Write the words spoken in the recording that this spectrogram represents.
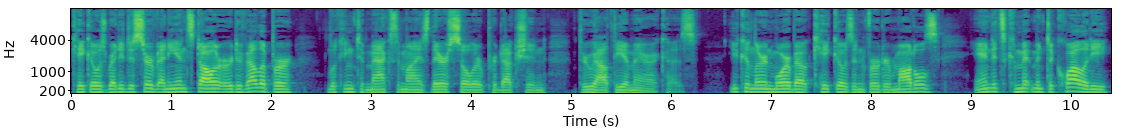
Kaco is ready to serve any installer or developer looking to maximize their solar production throughout the Americas. You can learn more about Kaco's inverter models and its commitment to quality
